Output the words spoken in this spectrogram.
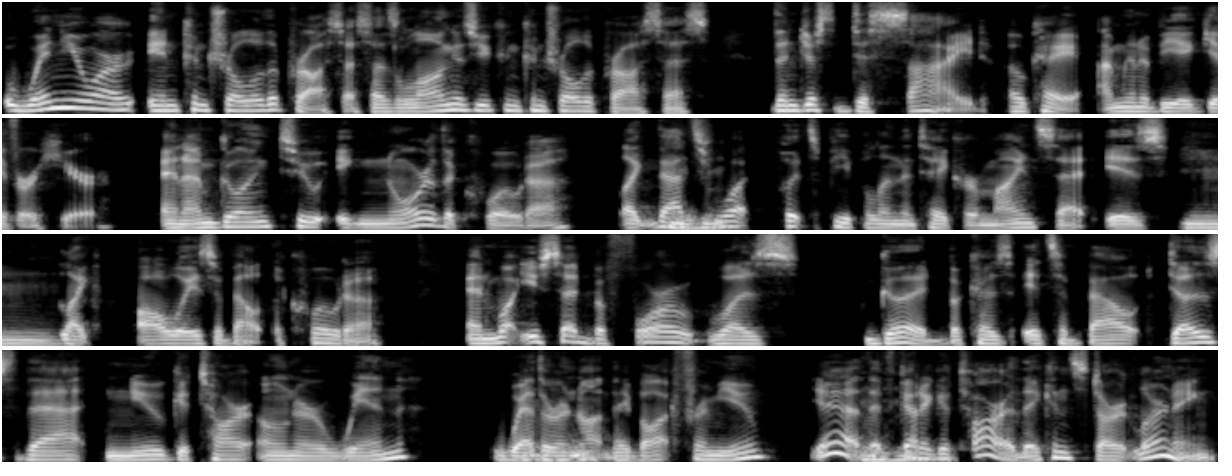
when you are in control of the process, as long as you can control the process, then just decide, okay, I'm going to be a giver here and I'm going to ignore the quota. Like that's Mhm. what puts people in the taker mindset is Mm. like always about the quota. And what you said before was good because it's about does that new guitar owner win whether mm-hmm. or not they bought from you? Yeah, they've mm-hmm. got a guitar. They can start learning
